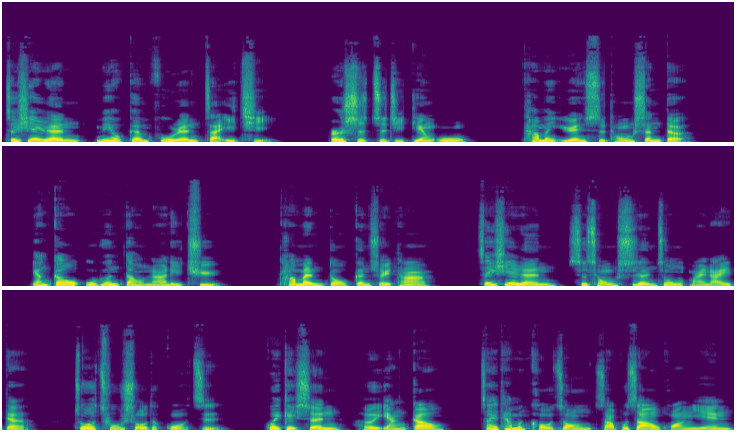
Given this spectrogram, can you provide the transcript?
这些人没有跟富人在一起，而使自己玷污。他们原是同生的。羊羔无论到哪里去。他们都跟随他。这些人是从世人中买来的，做出熟的果子，归给神和羊羔。在他们口中找不着谎言，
